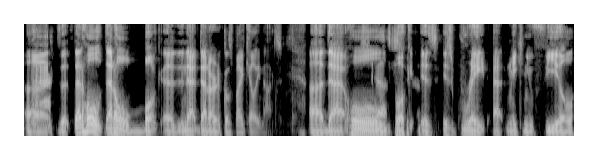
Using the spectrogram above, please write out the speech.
Uh, that, that whole that whole book, uh, that that article is by Kelly Knox. Uh, that whole yes, book is is great at making you feel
